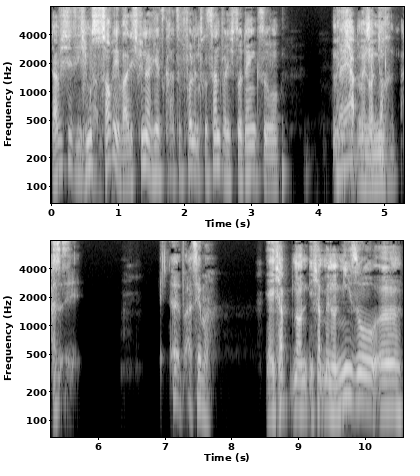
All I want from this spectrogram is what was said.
Darf ich, ich muss, sorry, weil ich finde das jetzt gerade so voll interessant, weil ich so denk so, ich naja, habe mir ich noch hab nie, Doch, also, äh, erzähl mal. ja, ich habe noch, ich habe mir noch nie so, äh,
